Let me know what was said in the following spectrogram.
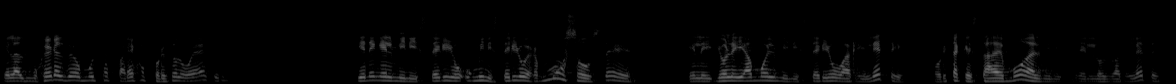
que las mujeres veo muchas parejas, por eso lo voy a decir, tienen el ministerio, un ministerio hermoso ustedes, que yo le llamo el ministerio barrilete, ahorita que está de moda el los barriletes.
